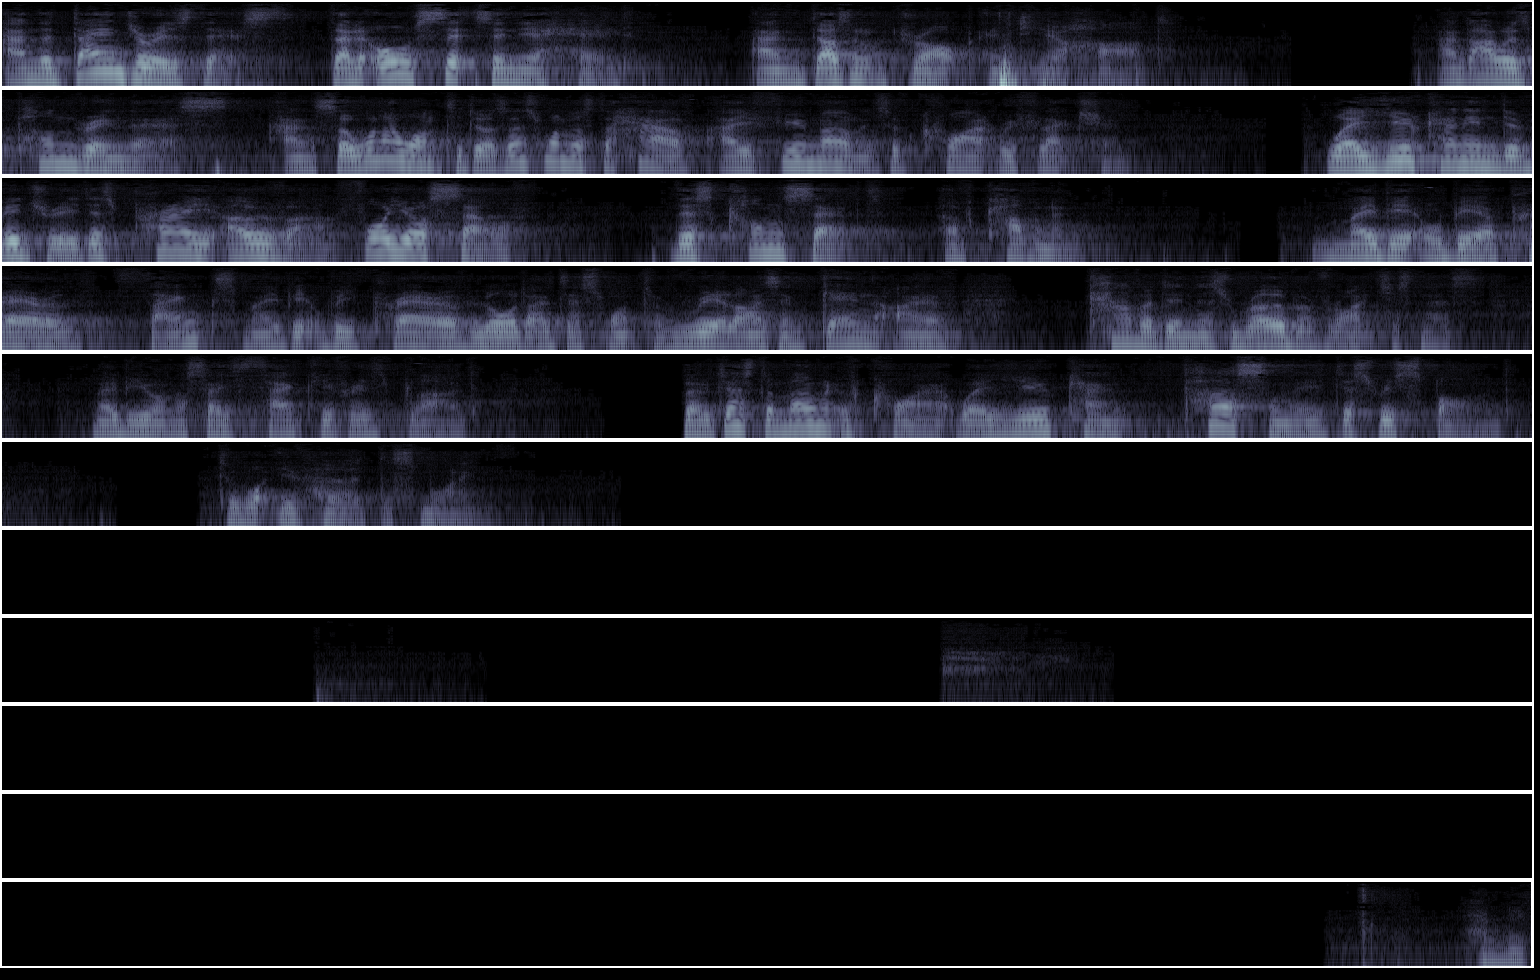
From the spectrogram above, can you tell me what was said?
And the danger is this that it all sits in your head and doesn't drop into your heart. And I was pondering this. And so what I want to do is I just want us to have a few moments of quiet reflection where you can individually just pray over for yourself this concept of covenant. Maybe it will be a prayer of thanks. Maybe it will be prayer of, Lord, I just want to realize again that I have covered in this robe of righteousness. Maybe you want to say thank you for his blood. So just a moment of quiet where you can personally just respond to what you've heard this morning.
